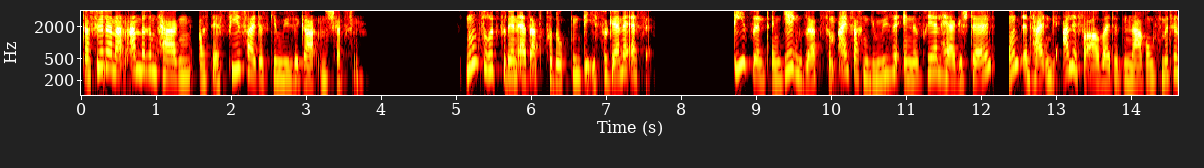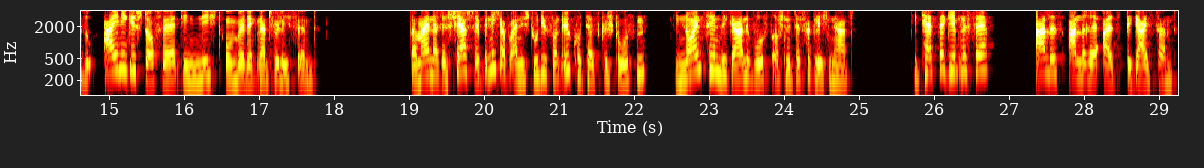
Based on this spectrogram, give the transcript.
dafür dann an anderen Tagen aus der Vielfalt des Gemüsegartens schöpfen. Nun zurück zu den Ersatzprodukten, die ich so gerne esse. Die sind im Gegensatz zum einfachen Gemüse industriell hergestellt und enthalten wie alle verarbeiteten Nahrungsmittel so einige Stoffe, die nicht unbedingt natürlich sind. Bei meiner Recherche bin ich auf eine Studie von Ökotest gestoßen, die 19 vegane Wurstaufschnitte verglichen hat. Die Testergebnisse? Alles andere als begeisternd.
